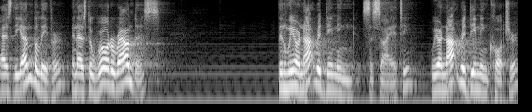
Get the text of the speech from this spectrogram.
as the unbeliever and as the world around us, then we are not redeeming society. We are not redeeming culture.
